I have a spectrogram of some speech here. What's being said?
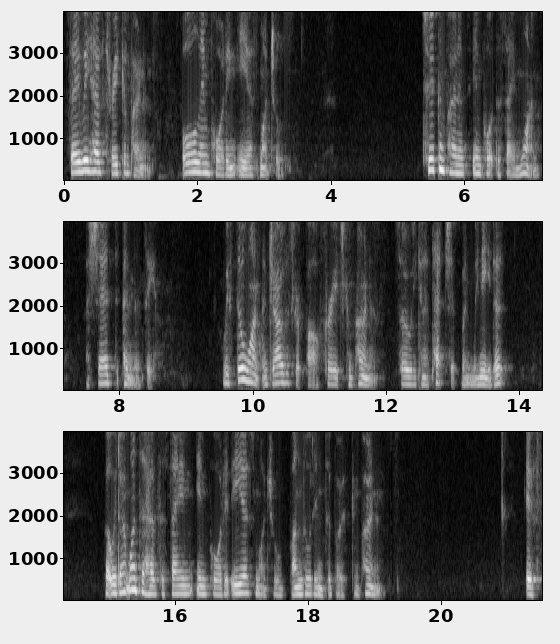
Say we have three components, all importing ES modules. Two components import the same one, a shared dependency. We still want a JavaScript file for each component so we can attach it when we need it. But we don't want to have the same imported ES module bundled into both components. If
